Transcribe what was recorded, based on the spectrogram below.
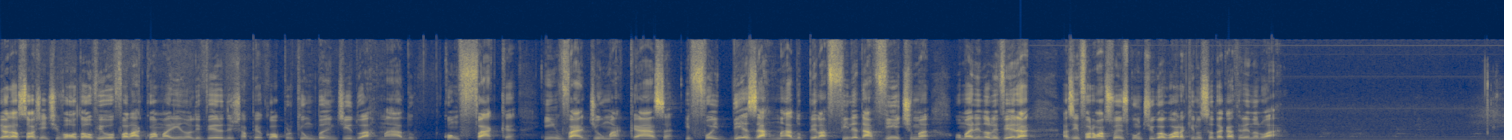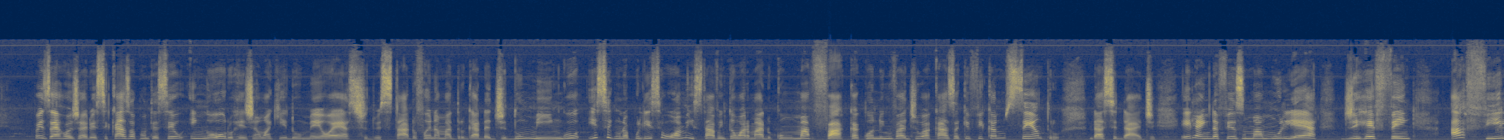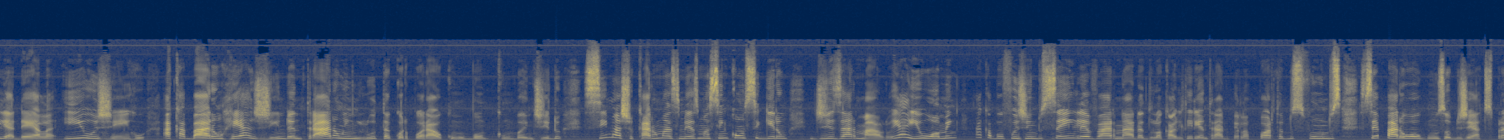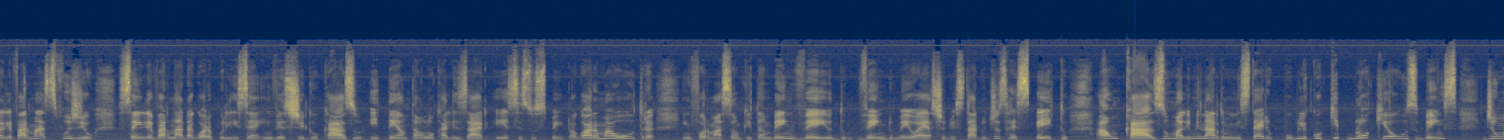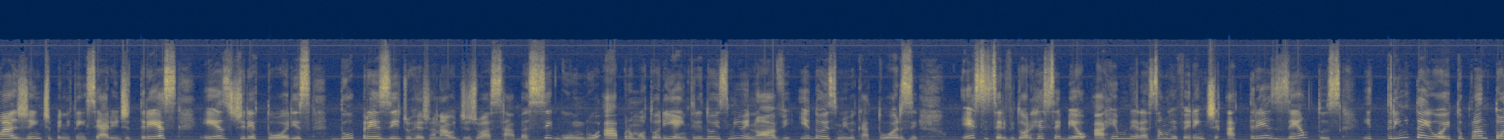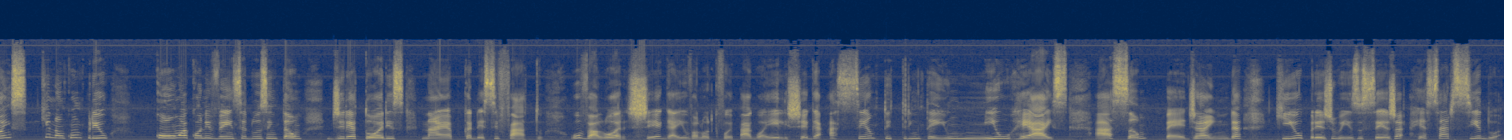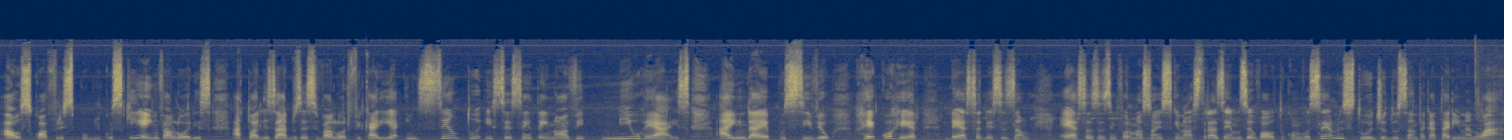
E olha só, a gente volta ao vivo, falar com a Marina Oliveira de Chapecó, porque um bandido armado, com faca, invadiu uma casa e foi desarmado pela filha da vítima. Ô Marina Oliveira, as informações contigo agora aqui no Santa Catarina no ar. Pois é, Rogério, esse caso aconteceu em Ouro, região aqui do meio oeste do estado. Foi na madrugada de domingo e, segundo a polícia, o homem estava então armado com uma faca quando invadiu a casa que fica no centro da cidade. Ele ainda fez uma mulher de refém a filha dela e o genro acabaram reagindo, entraram em luta corporal com o, bom, com o bandido, se machucaram, mas mesmo assim conseguiram desarmá-lo. E aí o homem acabou fugindo sem levar nada do local. Ele teria entrado pela porta dos fundos, separou alguns objetos para levar, mas fugiu sem levar nada. Agora a polícia investiga o caso e tenta localizar esse suspeito. Agora, uma outra informação que também veio do, vem do meio oeste do estado diz respeito a um caso, uma liminar do Ministério Público que bloqueou os bens de um agente penitenciário e de três ex-diretores do Presídio Regional de Joaçaba. Segundo a promotoria, entre 2009 e 2014, esse servidor recebeu a remuneração referente a 338 plantões que não cumpriu com a conivência dos então diretores na época desse fato. O valor chega aí, o valor que foi pago a ele chega a 131 mil reais. A ação pede ainda que o prejuízo seja ressarcido aos cofres públicos, que em valores atualizados esse valor ficaria em 169 mil reais. Ainda é possível recorrer dessa decisão. Essas as informações que nós trazemos. Eu volto com você no estúdio do Santa Catarina no ar.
